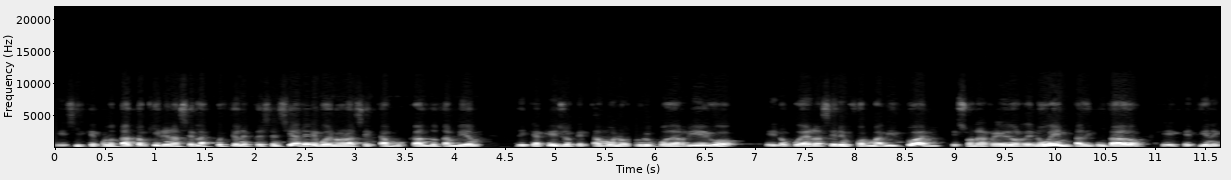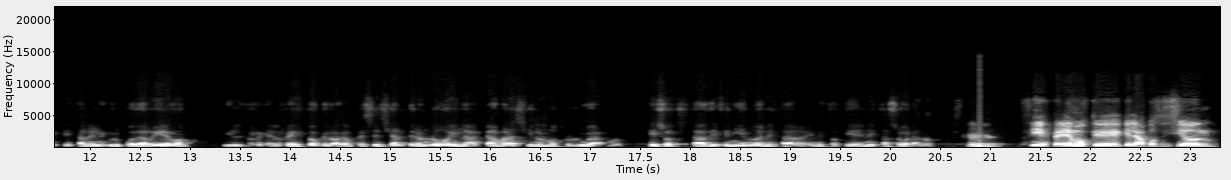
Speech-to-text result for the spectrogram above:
Es decir, que por lo tanto quieren hacer las cuestiones presenciales, bueno, ahora se está buscando también de que aquellos que estamos en los grupos de riego eh, lo puedan hacer en forma virtual, que son alrededor de 90 diputados que, tienen, que están en el grupo de riego, y el, el, resto que lo hagan presencial, pero no en la Cámara, sino en otro lugar. ¿no? Eso se está definiendo en, esta, en, estos, en estas horas. ¿no? Sí, esperemos que, que, la oposición,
